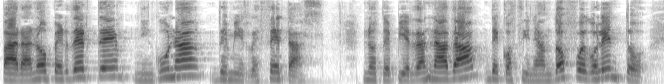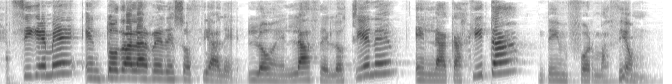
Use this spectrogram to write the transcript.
para no perderte ninguna de mis recetas. No te pierdas nada de Cocinando a Fuego Lento. Sígueme en todas las redes sociales. Los enlaces los tienes en la cajita de información.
